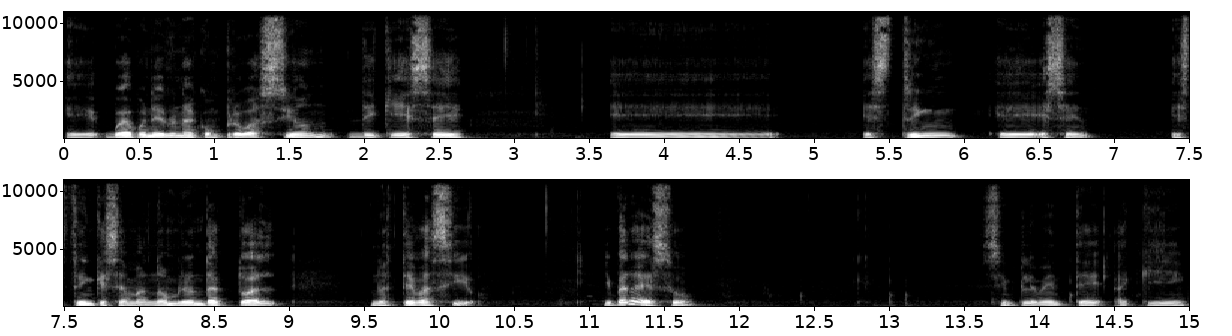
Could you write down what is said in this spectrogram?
eh, voy a poner una comprobación de que ese eh, string, ese string que se llama nombre onda actual no esté vacío. Y para eso simplemente aquí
